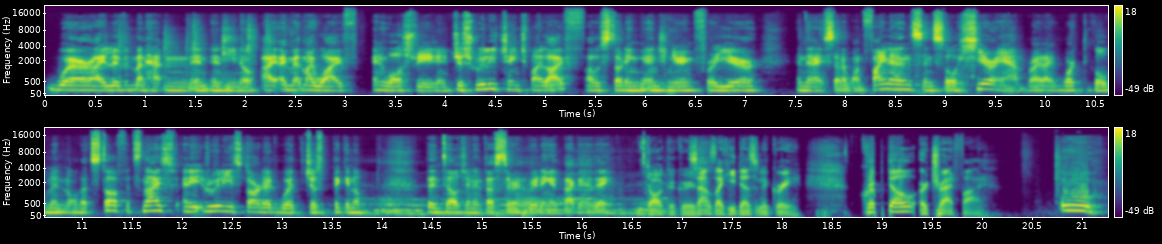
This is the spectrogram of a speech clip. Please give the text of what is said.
where I live in Manhattan. And, and you know, I, I met my wife in Wall Street, and it just really changed my life. I was studying engineering for a year and then I said I want finance. And so here I am, right? I worked at Goldman and all that stuff. It's nice. And it really started with just picking up The Intelligent Investor and reading it back in the day. Dog agrees. Sounds like he doesn't agree. Crypto or TradFi? Ooh,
